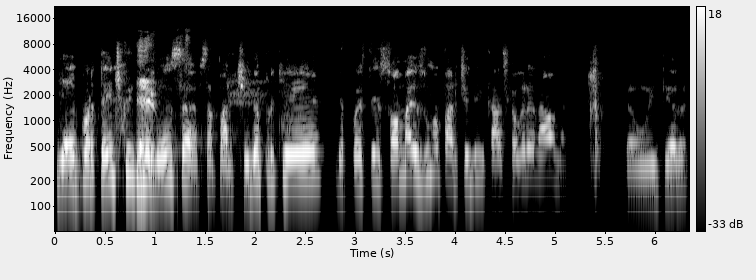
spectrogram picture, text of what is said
E é importante que o Inter vença essa partida, porque depois tem só mais uma partida em casa, que é o Grenal, né? Então o Inter,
